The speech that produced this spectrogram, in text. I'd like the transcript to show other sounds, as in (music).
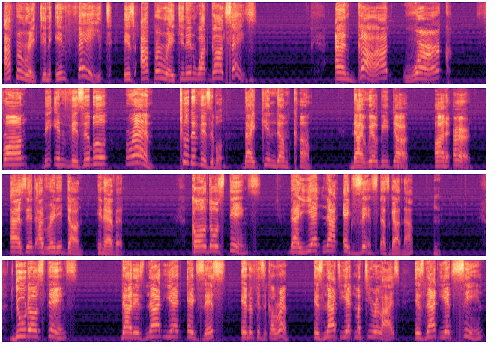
operating in faith is operating in what God says. And God work from the invisible realm to the visible. Thy kingdom come, thy will be done on earth as it already done in heaven. Call those things that yet not exist, that's God now, do those things that is not yet exist in the physical realm, is not yet materialized, is not yet seen,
